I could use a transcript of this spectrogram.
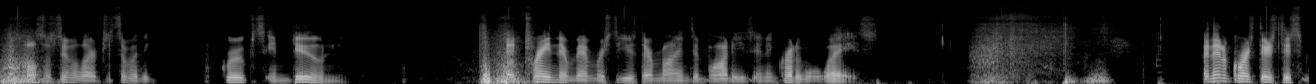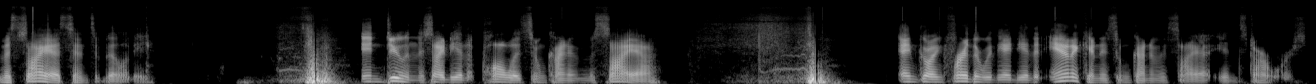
Also similar to some of the groups in Dune that train their members to use their minds and bodies in incredible ways. And then, of course, there's this Messiah sensibility. In Dune, this idea that Paul is some kind of Messiah and going further with the idea that Anakin is some kind of messiah in Star Wars.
